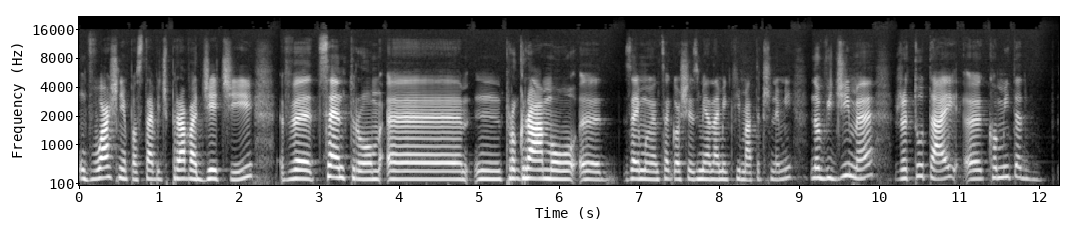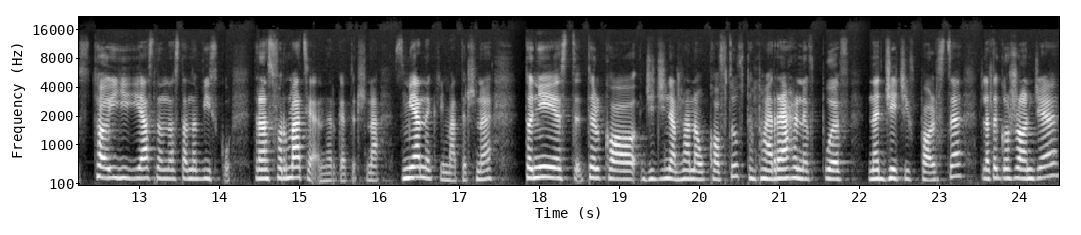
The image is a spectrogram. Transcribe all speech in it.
właśnie postawić prawa dzieci w centrum e, programu zajmującego się zmianami klimatycznymi. No widzimy, że tutaj komitet stoi jasno na stanowisku. Transformacja energetyczna, zmiany klimatyczne to nie jest tylko dziedzina dla naukowców, to ma realny wpływ na dzieci w Polsce. Dlatego rządzie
